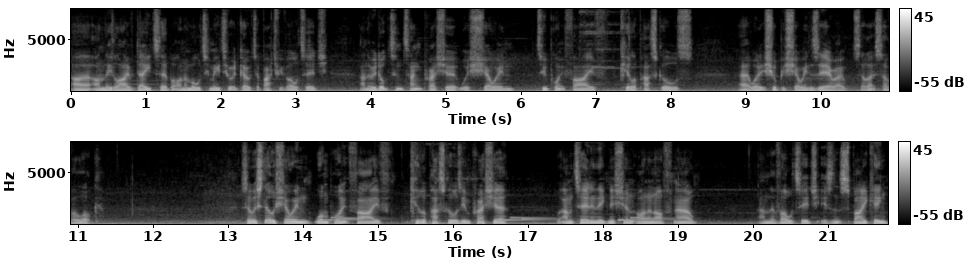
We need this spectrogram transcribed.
uh, on the live data, but on a multimeter it would go to battery voltage. And the reductant tank pressure was showing 2.5 kilopascals uh, when it should be showing zero. So let's have a look. So we're still showing 1.5 kilopascals in pressure, but I'm turning the ignition on and off now and the voltage isn't spiking.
